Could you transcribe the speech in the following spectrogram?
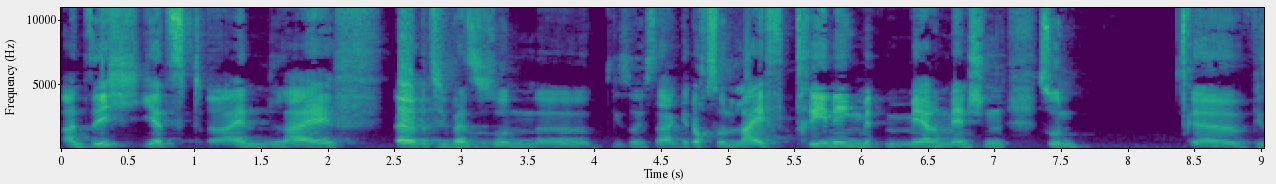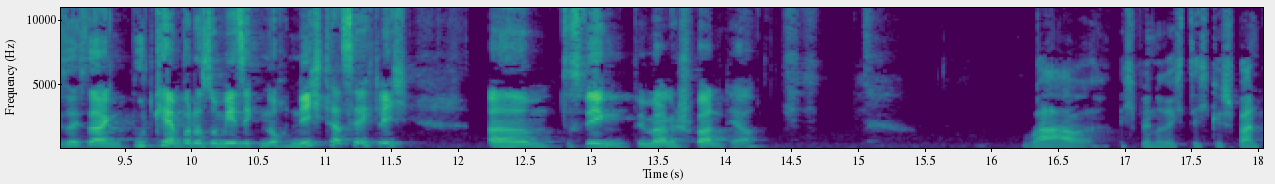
an sich jetzt ein Live, äh, beziehungsweise so ein, äh, wie soll ich sagen, ja doch so ein Live-Training mit mehreren Menschen, so ein, äh, wie soll ich sagen, Bootcamp oder so mäßig noch nicht tatsächlich. Ähm, deswegen bin mal gespannt, ja. Wow, ich bin richtig gespannt.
